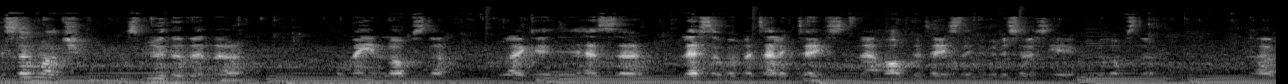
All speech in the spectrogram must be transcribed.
It's so much smoother than uh, the Maine lobster. Like it, it has uh, less of a metallic taste, that aftertaste that you would associate with the lobster. Um,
